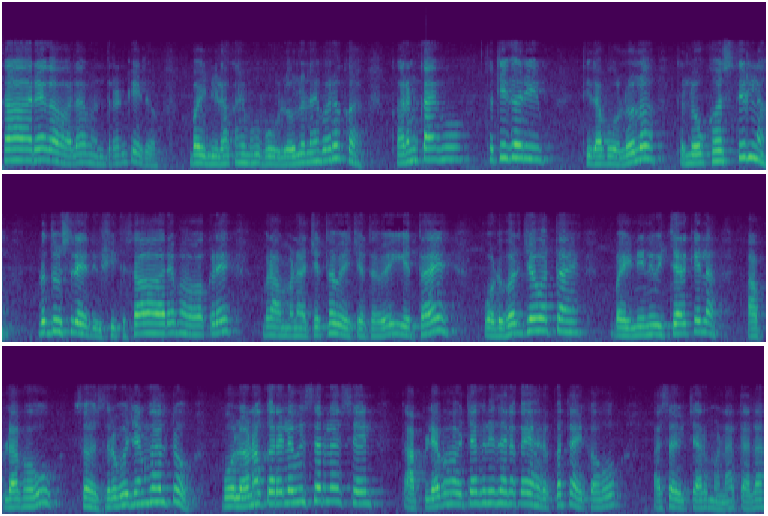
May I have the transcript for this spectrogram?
साऱ्या गावाला आमंत्रण केलं. बहिणीला काही बोलवलं नाही बरं का? कारण काय हो? तर ती गरीब. तिला बोलवलं तर लोक हसतील ना. पण दुसऱ्या दिवशी ते साऱ्या भावाकडे ब्राह्मणाचे थवेचे थवे येत आहे. पोटभर जेवत आहे. बहिणीने विचार केला आपला भाऊ सहस्त्रभोजन घालतो. बोलावणं करायला विसरलं असेल तर आपल्या भावाच्या घरी जायला काही हरकत आहे का हो? असा विचार मनात आला.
